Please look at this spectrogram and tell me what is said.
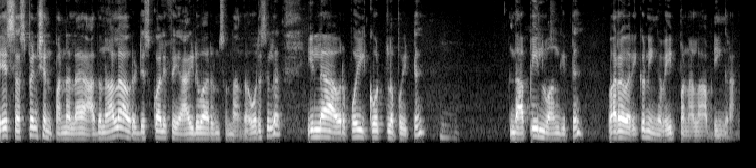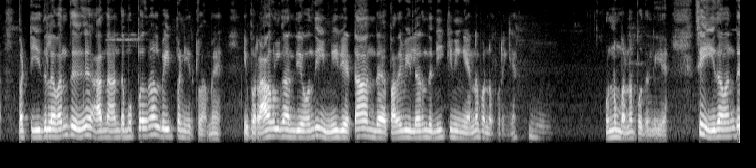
டேஸ் சஸ்பென்ஷன் பண்ணலை அதனால் அவர் டிஸ்குவாலிஃபை ஆகிடுவாருன்னு சொன்னாங்க. ஒரு சிலர் இல்லை அவர் போய் கோர்ட்டில் போயிட்டு இந்த அப்பீல் வாங்கிட்டு வர வரைக்கும் நீங்கள் வெயிட் பண்ணலாம் அப்படிங்கிறாங்க. பட் இதில் வந்து அந்த அந்த முப்பது நாள் வெயிட் பண்ணியிருக்கலாமே இப்போ ராகுல் காந்தியை வந்து இம்மீடியட்டாக அந்த பதவியிலேருந்து நீக்கி நீங்கள் என்ன பண்ண போகிறீங்க ஒன்றும் பண்ண போது இல்லையே. சரி இதை வந்து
